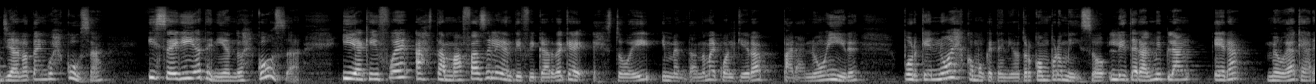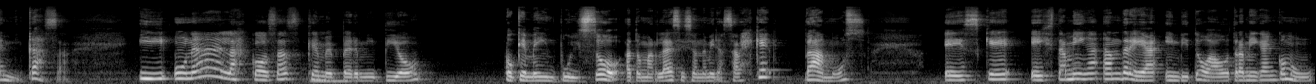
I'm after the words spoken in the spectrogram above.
ya no tengo excusa y seguía teniendo excusa. Y aquí fue hasta más fácil identificar de que estoy inventándome cualquiera para no ir, porque no es como que tenía otro compromiso. Literal, mi plan era, me voy a quedar en mi casa. Y una de las cosas que me permitió o que me impulsó a tomar la decisión de, mira, ¿sabes qué? Vamos, es que esta amiga Andrea invitó a otra amiga en común,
